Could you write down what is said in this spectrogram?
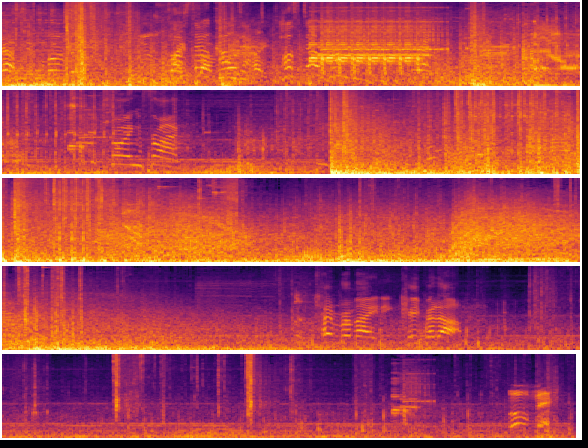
Gas is moving. New safe Hostile zone contact! located. Hostile contact! Throwing frag. Ten remaining. Keep it up. Move it.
